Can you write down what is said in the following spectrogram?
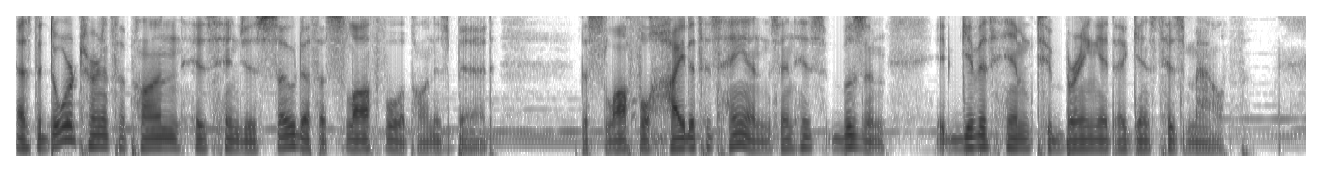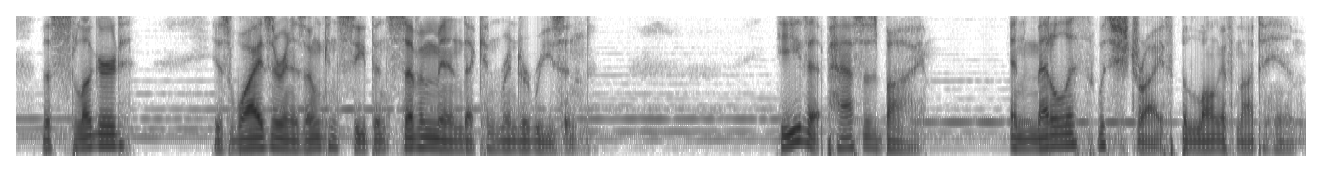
As the door turneth upon his hinges, so doth a slothful upon his bed. The slothful hideth his hands in his bosom, it giveth him to bring it against his mouth. The sluggard is wiser in his own conceit than seven men that can render reason. He that passes by and meddleth with strife belongeth not to him,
